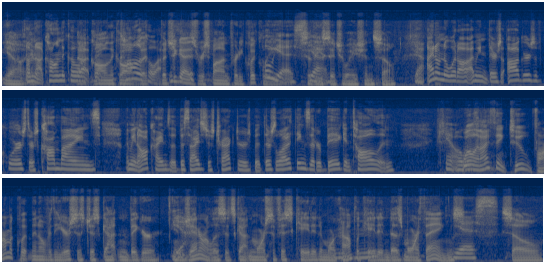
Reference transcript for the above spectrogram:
yeah. I'm not calling the co-op. Not but calling the co-op, call but, co-op. but you guys respond pretty quickly Oh, yes, to yeah. these situations. So, Yeah, I don't know what all. I mean, there's augers, of course. There's combines. I mean, all kinds of besides just tractors. But there's a lot of things that are big and tall and can't always. well, and I think too, farm equipment over the years has just gotten bigger in Yeah. general as it's gotten more sophisticated and more mm-hmm. complicated and does more things. yes, So,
